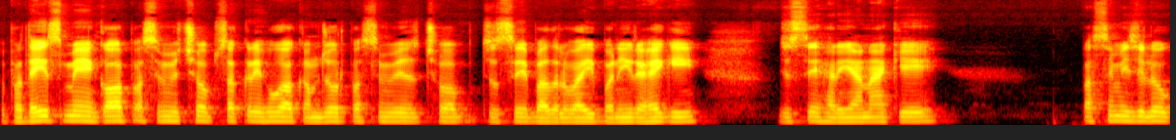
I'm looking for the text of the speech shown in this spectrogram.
तो प्रदेश में एक और पश्चिमी विक्षोभ सक्रिय हुआ कमज़ोर पश्चिमी विक्षोभ जिससे बादलवाई बनी रहेगी, जिससे हरियाणा के पश्चिमी ज़िलों,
